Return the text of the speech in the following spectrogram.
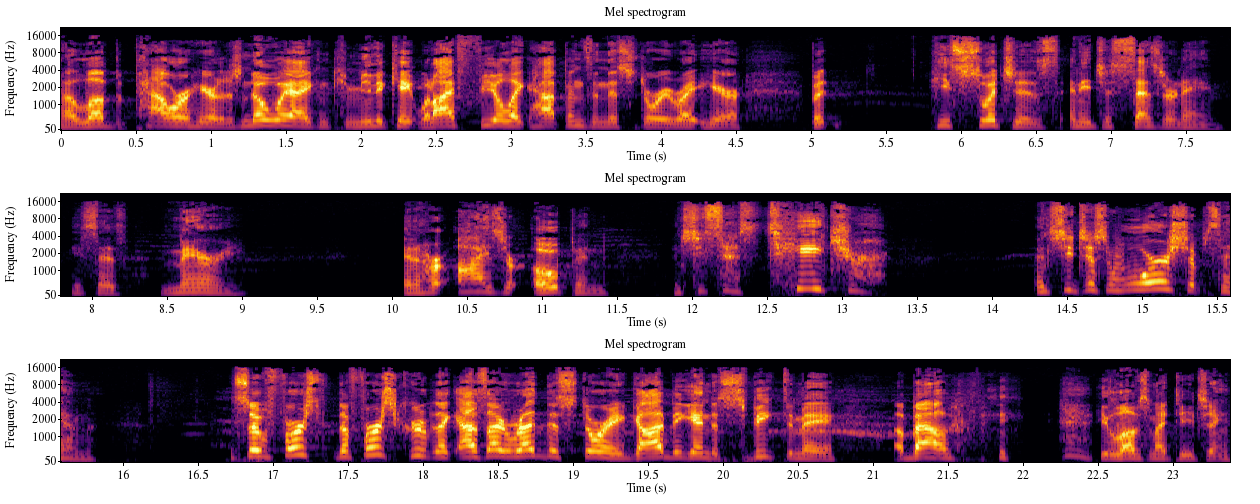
And I love the power here. There's no way I can communicate what I feel like happens in this story right here. But he switches and he just says her name. He says, Mary. And her eyes are open. And she says, Teacher. And she just worships him. So, first, the first group, like as I read this story, God began to speak to me about, he loves my teaching.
